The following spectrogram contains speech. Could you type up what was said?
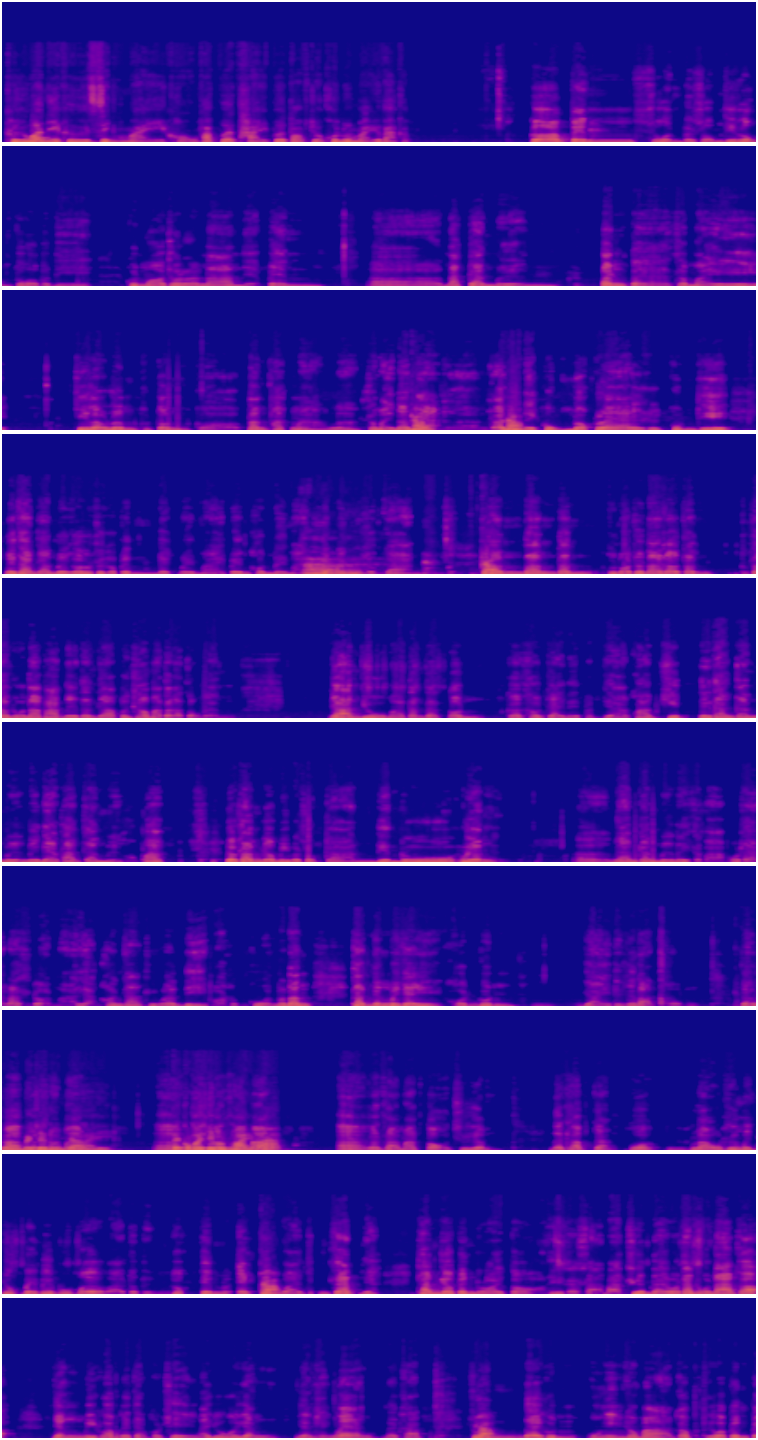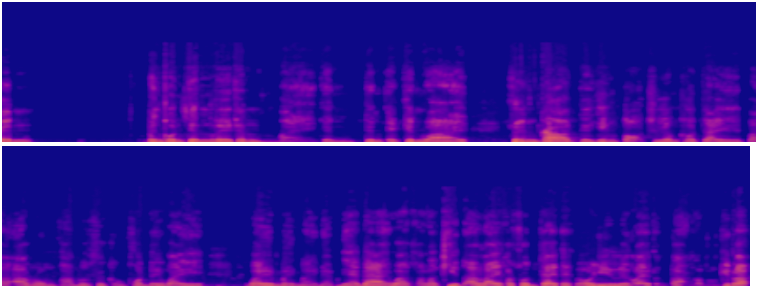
ถือว่านี่คือสิ่งใหม่ของพรรคเพื่อไทยเพื่อตอบโจทย์คนรุ่นใหม่หรือเปล่าครับ ก็เป็นส่วนผสมที่ลงตัวพอดี คุณหมอชนละนานเนี่ยเป็นอ่านักการเมืองตั้งแต่สมัยที่เราเริ่มต้นก่อตั้งพรรคมาสมัยนั้นเนี่ยเอ่อ ก็อครัยู่บในกลุ่มนกแรก็คือกลุ่มที่ในทางการเมืองก็รู้สึกว่าเป็นเด็กใหม่ ๆ เป็นคนใหม่ ๆ ที่ยังไม่มีประสบการณ์ครับท่านท่านท่านคุณหมอชนน่านก็ท่านท่านหัวหน้าพักเนี่ยท่านก็เพิ่งเข้ามาตั้งแต่ตรงนั้น การอยู่มาตั้งแต่ต้นก็เข้าใจในปรัชญาความคิดในทางการเมืองในแนวทางการเมืองของพรรคแล้วท่านก็มีประสบการณ์เรียนรู้เรื่องเออ งานการเมืองในสภาผู้แทนราษฎรมาอย่างค่อนข้างถือว่าดีพอสมควร เพราะฉะนั้นท่านยังไม่ใช่คนรุ่นใหญ่ถึงขนาดผม แต่ว่าไม่ใช่รุ่นใหญ่อ่าแต่ก็ไม่ใช่รุ่นใหม่มากอ่า ก็สามารถต่อเชื่อมนะครับ จากพวกเราซึ่งเป็นยุค baby boomer มาจนถึงยุค Gen X ครับ Gen Y Gen Z เนี่ย ท่านก็เป็นรอยต่อที่จะสามารถเชื่อมได้ว่าท่านหัวหน้าก็ยังมีความกระฉับกระเฉงอายุก็ยังยังแข็งแรงนะครับ ส่วนได้คุณอุ๊งอิ๊งเข้ามา ก็ถือว่าเป็นเป็น เป็นคน generation ใหม่ Gen Gen X Gen Y ซึ่งครับก็จะยิ่งต่อเชื่อมเข้าใจอารมณ์ความรู้สึกของคนในวัยวัยใหม่ ๆ แบบเนี้ยได้ว่าเขาคิดอะไรเขาสนใจเทคโนโลยีเรื่องอะไรต่าง ๆ แล้วผมคิดว่า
